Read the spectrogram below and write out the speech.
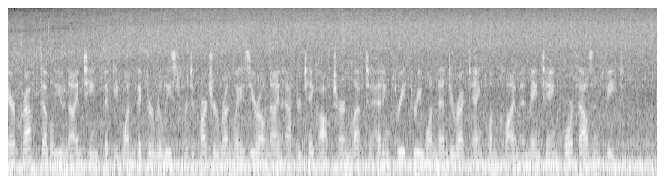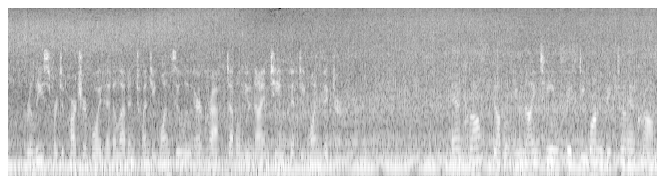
Aircraft W1951 Victor released for departure runway 09 after takeoff turn left to heading 331 then direct Anklam climb and maintain 4000 feet. Release for departure void at 11:21 Zulu aircraft W1951 Victor. Aircraft W1951 Victor Aircraft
